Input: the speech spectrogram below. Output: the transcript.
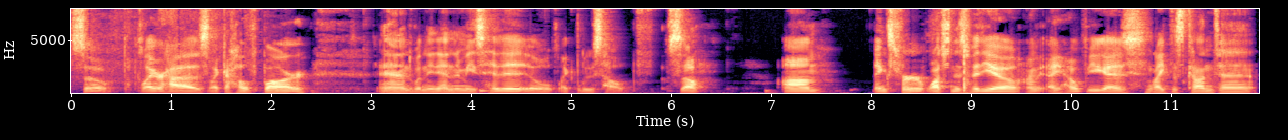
So the player has like a health bar, and when the enemies hit it, it'll like lose health. So, um, thanks for watching this video. I, I hope you guys like this content.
